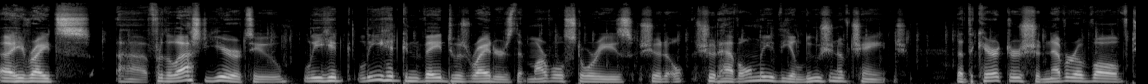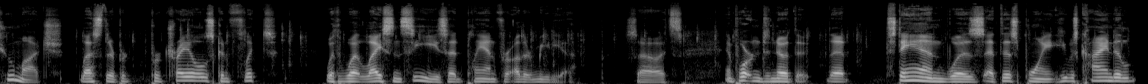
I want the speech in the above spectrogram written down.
uh, he writes. Uh, for the last year or two, Lee had, Lee had conveyed to his writers that Marvel stories should should have only the illusion of change, that the characters should never evolve too much, lest their por- portrayals conflict with what licensees had planned for other media. So it's important to note that that Stan was at this point he was kind of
